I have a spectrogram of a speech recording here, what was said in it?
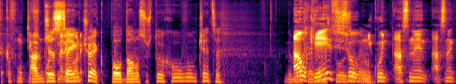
такъв мотив. I'm just го saying, човек. Пол Дано също е хубаво момченце. Не А, кажа окей, смисъл, никой, аз не, аз не,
